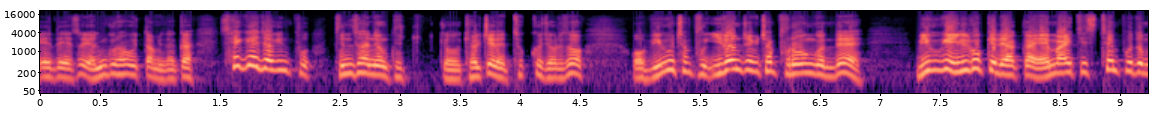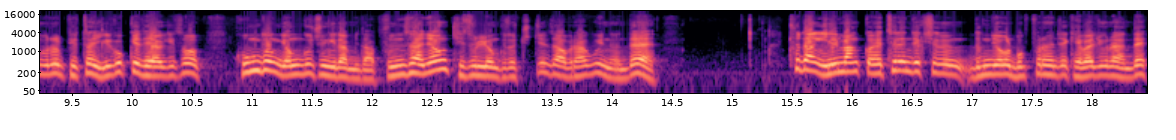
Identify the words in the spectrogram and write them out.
에 대해서 연구를 하고 있답니다. 그러니까 세계적인 부- 분산형 구, 그 결제 네트워크죠. 그래서 어, 미국은 참 부- 이런 점이 참 부러운 건데 미국의 일곱 개 대학과 MIT, 스탠포드를 비롯한 일곱 개 대학에서 공동 연구 중이랍니다. 분산형 기술 연구소 추진 사업을 하고 있는데 초당 1만 건의 트랜잭션 능력을 목표로 현재 개발 중이라는데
